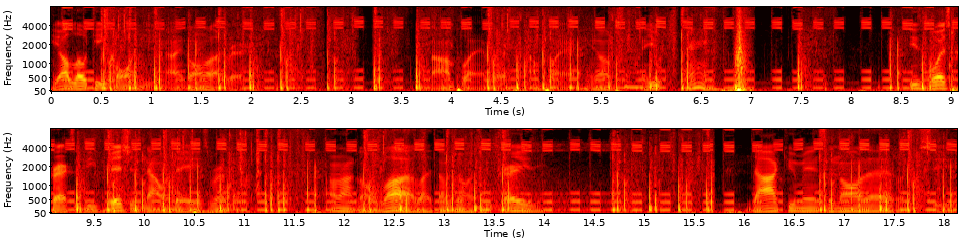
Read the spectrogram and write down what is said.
y'all low key corny. I ain't gonna lie, bro. Nah, I'm playing, bro. I'm playing. You know what I'm saying? You, dang. These voice cracks would be vicious nowadays, bro. I'm not gonna lie, like joints be crazy. Documents and all that. Let me see.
